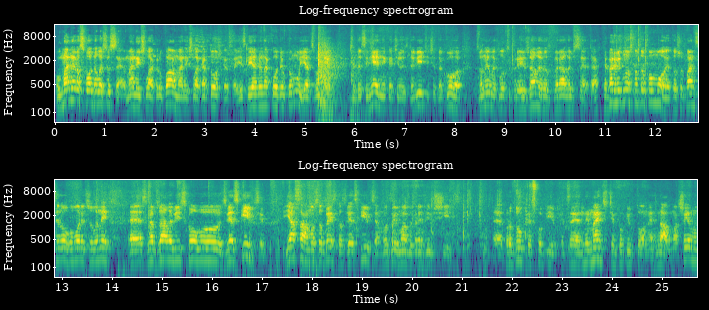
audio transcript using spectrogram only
У мене розходилось усе. У мене йшла крупа, у мене йшла картошка, все. Якщо я не знаходив кому, я дзвонив Чи до Синельника, чи ось до Віті, чи до кого. Дзвонили, хлопці приїжджали, розбирали все. Так? Тепер відносно допомоги, то що пан Сіров говорить, що вони е, снабжали військову зв'язківців. Я сам особисто зв'язківцям возив, мабуть, разів шість. Е, продукти з Попівки. Це не менше, ніж по півтони. Гнав машину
